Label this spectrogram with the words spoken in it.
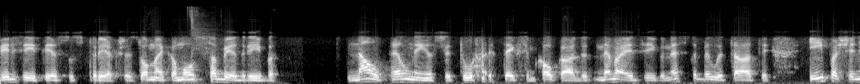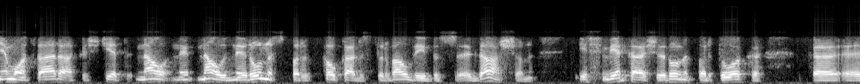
virzīties uz priekšu. Es domāju, ka mūsu sabiedrība nav pelnījusi to teiksim, kaut kādu nevajadzīgu nestabilitāti. Īpaši ņemot vērā, ka šķiet nav ne, nav ne runas par kaut kādas valdības eh, gāšanu. Ir vienkārši runa par to, ka, ka eh,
